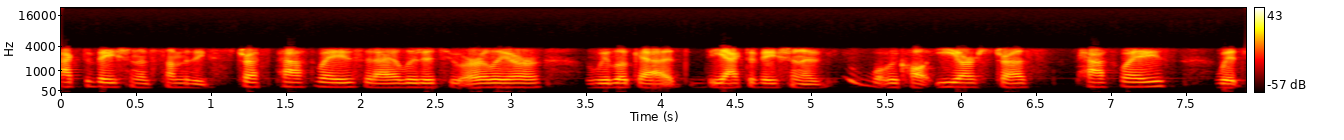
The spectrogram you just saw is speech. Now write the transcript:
activation of some of these stress pathways that I alluded to earlier. We look at the activation of what we call ER stress pathways, which,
